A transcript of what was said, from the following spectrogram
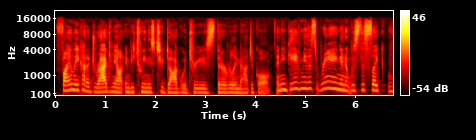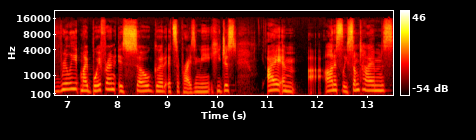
finally kind of dragged me out in between these two dogwood trees that are really magical. And he gave me this ring, and it was this like really, my boyfriend is so good at surprising me. He just, I am uh, honestly sometimes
